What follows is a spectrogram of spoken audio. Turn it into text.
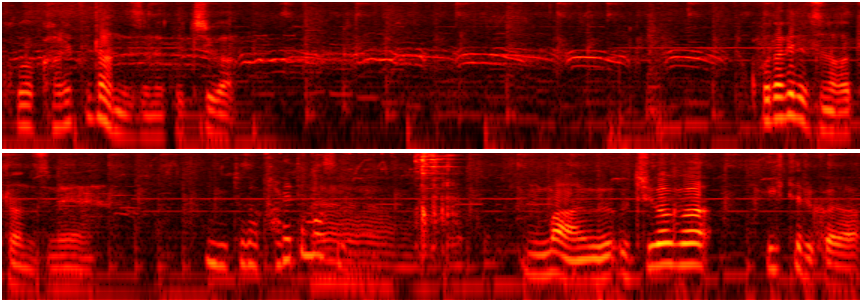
ここが枯れてたんですよねこっちが。ここだけで繋がってたんですね。本当だ枯れてますね。まあう内側が生きてるから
